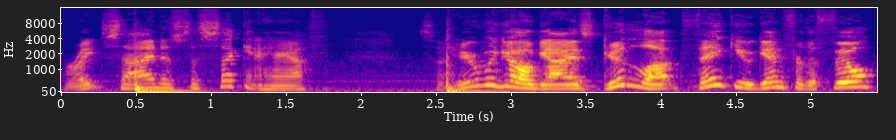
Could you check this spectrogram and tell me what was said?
Right side is the second half. So here we go, guys. Good luck. Thank you again for the fill.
